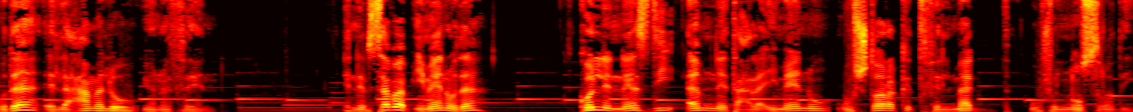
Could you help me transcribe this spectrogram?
وده اللي عمله يوناثان. إن بسبب إيمانه ده كل الناس دي أمنت على إيمانه واشتركت في المجد وفي النصرة دي.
